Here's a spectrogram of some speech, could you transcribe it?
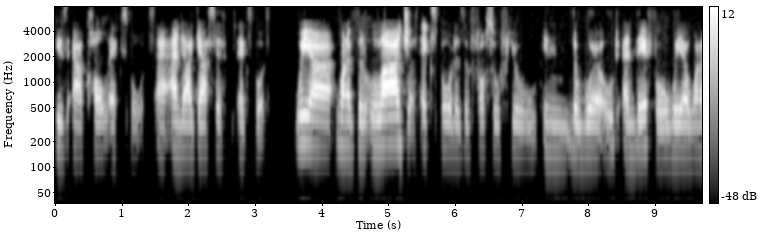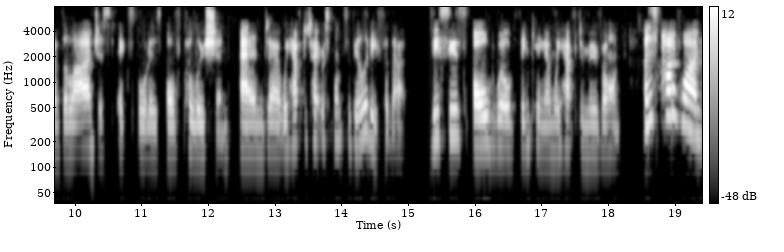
is our coal exports uh, and our gas exports. We are one of the largest exporters of fossil fuel in the world, and therefore we are one of the largest exporters of pollution. And uh, we have to take responsibility for that. This is old world thinking, and we have to move on. And is part of why I'm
